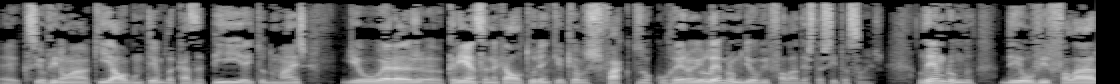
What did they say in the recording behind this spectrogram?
eh, que se ouviram aqui há algum tempo, da Casa Pia e tudo mais, eu era eh, criança naquela altura em que aqueles factos ocorreram, eu lembro-me de ouvir falar destas situações. Lembro-me de ouvir falar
